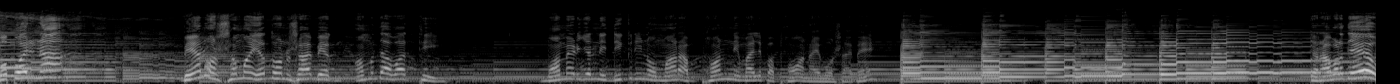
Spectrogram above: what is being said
બપોરના બેનો સમય હતો ને સાહેબ, એક અમદાવાદથી મોમેડિયરની દીકરીનો મારા ફોનની માલી પર ફોન આવ્યો સાહેબ, હે. કે રાવળદેવ,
